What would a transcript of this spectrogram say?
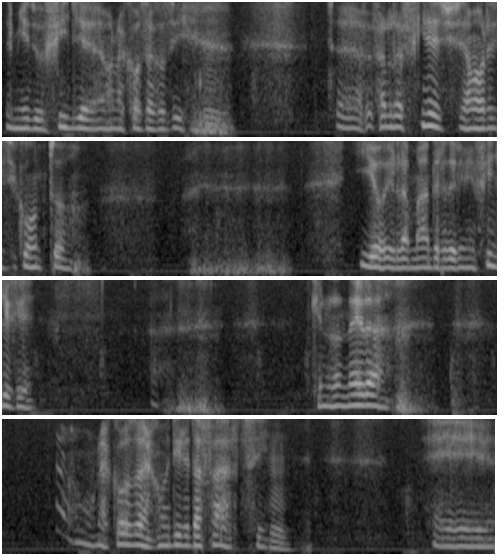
le mie due figlie a una cosa così. Cioè, alla fine ci siamo resi conto, io e la madre delle mie figlie, che, che non era una cosa, come dire, da farsi. Mm. E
